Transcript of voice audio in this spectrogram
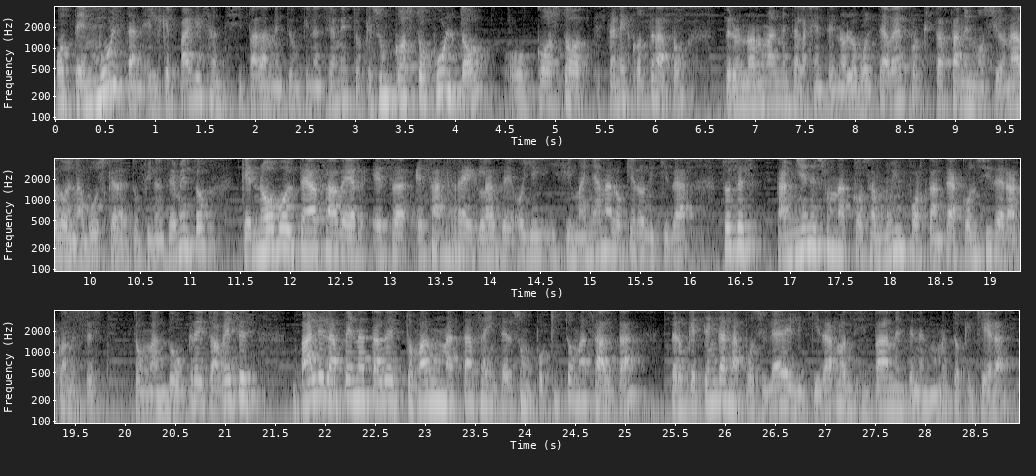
o te multan el que pagues anticipadamente un financiamiento, que es un costo oculto o costo está en el contrato, pero normalmente la gente no lo voltea a ver porque estás tan emocionado en la búsqueda de tu financiamiento que no volteas a ver esas reglas de, oye, ¿y si mañana lo quiero liquidar? Entonces, también es una cosa muy importante a considerar cuando estés tomando un crédito. A veces vale la pena tal vez tomar una tasa de interés un poquito más alta, pero que tengas la posibilidad de liquidarlo anticipadamente en el momento que quieras,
